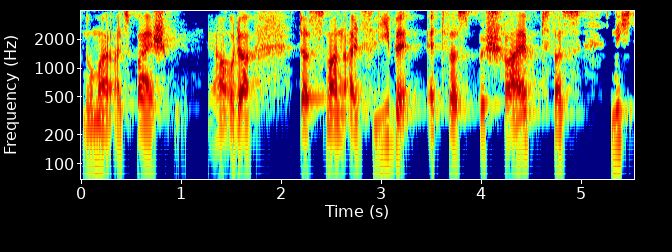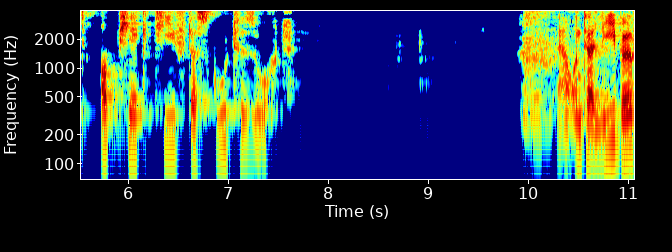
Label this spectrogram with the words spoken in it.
Nur mal als Beispiel. Ja, oder dass man als Liebe etwas beschreibt, was nicht objektiv das Gute sucht. Ja, unter Liebe,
